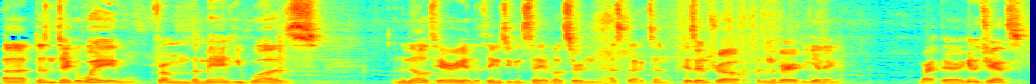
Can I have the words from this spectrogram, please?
uh, doesn't take away from the man he was in the military and the things you can say about certain aspects. And his intro is in the very beginning, right there. You get a chance,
